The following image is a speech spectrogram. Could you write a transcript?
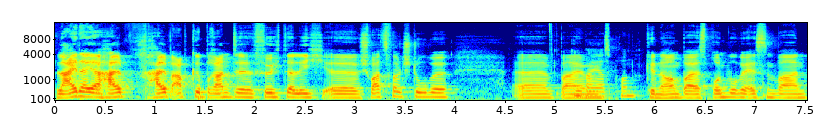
leider ja halb, halb abgebrannte, fürchterlich äh, Schwarzwaldstube äh, beim In Bayersbronn. Genau, in Bayersbronn, wo wir essen waren,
